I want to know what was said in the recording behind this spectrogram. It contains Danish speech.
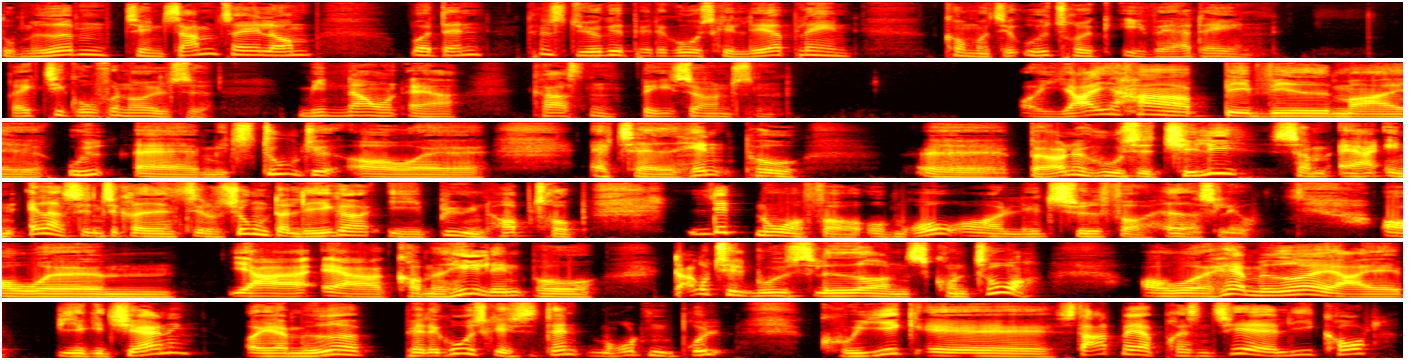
Du møder dem til en samtale om, hvordan den styrkede pædagogiske læreplan kommer til udtryk i hverdagen. Rigtig god fornøjelse. Mit navn er Carsten B. Sørensen. Og jeg har bevæget mig ud af mit studie og øh, er taget hen på øh, børnehuset Chili, som er en aldersintegreret institution, der ligger i byen Hoptrup, lidt nord for Åbenrå og lidt syd for Haderslev. Og øh, jeg er kommet helt ind på dagtilbudslederens kontor, og øh, her møder jeg Birgit Tjerning, og jeg møder pædagogisk assistent Morten Bryl. Kunne I ikke øh, starte med at præsentere jer lige kort?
